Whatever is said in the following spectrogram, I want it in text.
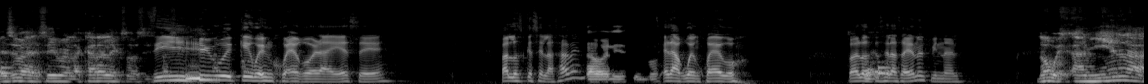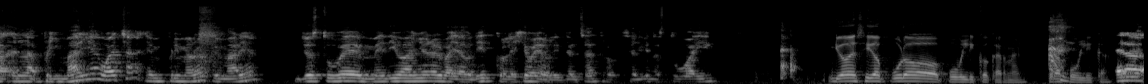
Eso iba a decir, güey, la cara del exorcista. Sí, güey, qué buen juego era ese, eh. Para los que se la saben, Está buenísimo. era buen juego. Para los que se la sabían al final. No, güey, a mí en la, en la primaria, guacha, en primero de primaria, yo estuve medio año en el Valladolid, Colegio Valladolid del Centro. Si alguien estuvo ahí, Yo he sido puro público, carnal. Pura pública. era,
